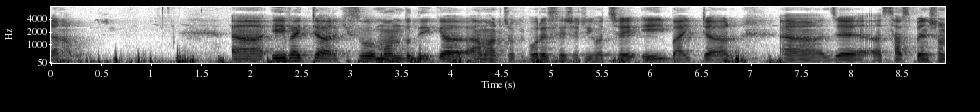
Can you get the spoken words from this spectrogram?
জানাব। এই বাইকটার কিছু মন্দ দিক আমার চোখে পড়েছে সেটি হচ্ছে এই বাইকটার যে সাসপেনশন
